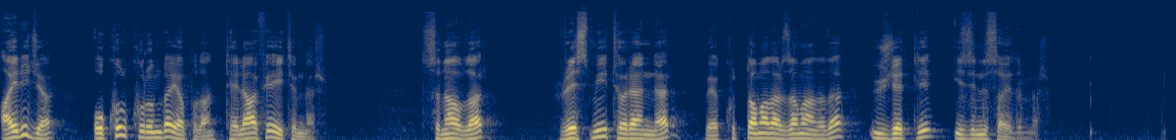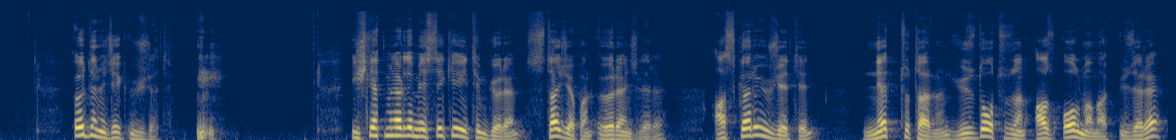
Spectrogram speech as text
Ayrıca okul kurumda yapılan telafi eğitimler, sınavlar, resmi törenler ve kutlamalar zamanında da ücretli izinli sayılırlar. Ödenecek ücret. İşletmelerde mesleki eğitim gören, staj yapan öğrencilere asgari ücretin net tutarının %30'dan az olmamak üzere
